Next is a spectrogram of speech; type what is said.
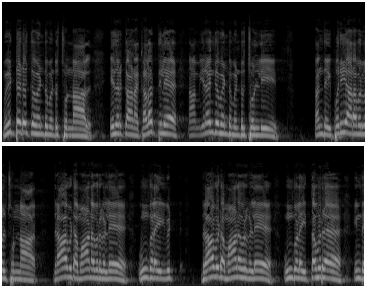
மீட்டெடுக்க வேண்டும் என்று சொன்னால் இதற்கான களத்திலே நாம் இறங்க வேண்டும் என்று சொல்லி தந்தை பெரியார் அவர்கள் சொன்னார் திராவிட மாணவர்களே உங்களை விட்டு திராவிட மாணவர்களே உங்களை தவிர இந்த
